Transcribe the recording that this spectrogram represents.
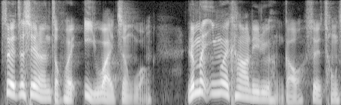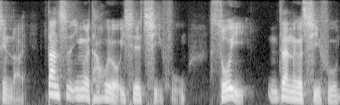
所以这些人总会意外阵亡。人们因为看到利率很高，所以冲进来，但是因为它会有一些起伏，所以在那个起伏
